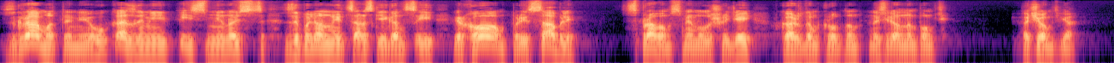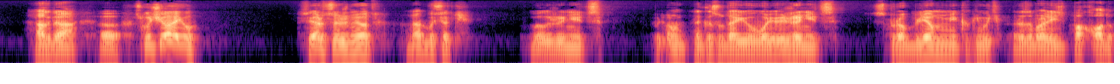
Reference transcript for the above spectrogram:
С грамотами, указами и письмами носятся запыленные царские гонцы, верхом, при сабле, с правом смену лошадей в каждом крупном населенном пункте. О чем я? Ах да, э, скучаю. Сердце жмет, надо бы все-таки было жениться. Плюнуть на государеву волю и жениться. С проблемами как-нибудь разобрались по ходу,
